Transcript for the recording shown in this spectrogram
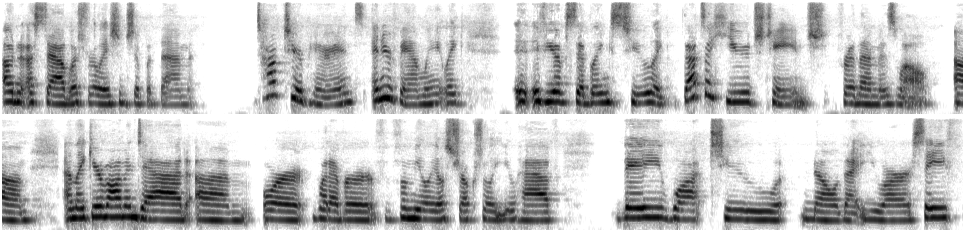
an established relationship with them talk to your parents and your family. Like if you have siblings too like that's a huge change for them as well um, and like your mom and dad um, or whatever familial structure you have they want to know that you are safe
